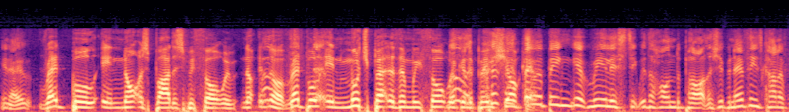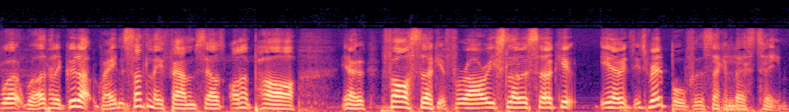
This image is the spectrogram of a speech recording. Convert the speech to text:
You know, Red Bull in not as bad as we thought we. No, no Red Bull in much better than we thought we well, were going to be. Shocking. They were being you know, realistic with the Honda partnership, and everything's kind of worked well. They've had a good upgrade, and suddenly they found themselves on a par. You know, fast circuit Ferrari, slower circuit. You know, it's, it's Red Bull for the second Mm. best team,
